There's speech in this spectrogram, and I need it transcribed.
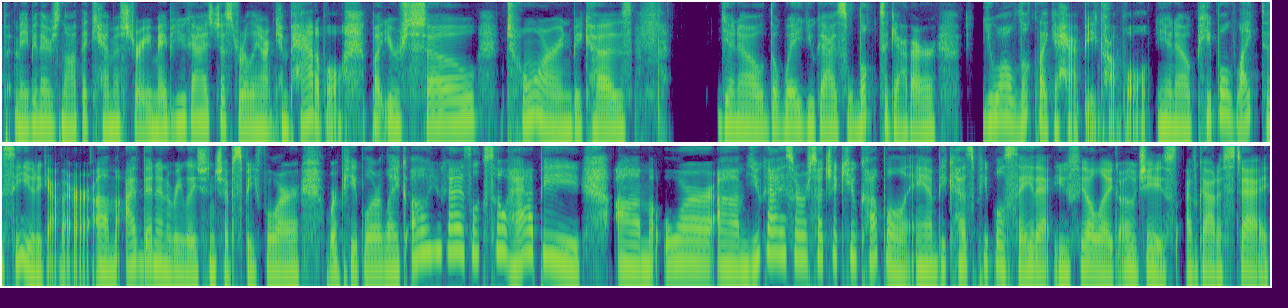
but maybe there's not the chemistry. Maybe you guys just really aren't compatible, but you're so torn because you know, the way you guys look together, you all look like a happy couple. You know, people like to see you together. Um, I've been in relationships before where people are like, oh, you guys look so happy. Um, or um, you guys are such a cute couple. And because people say that, you feel like, oh, geez, I've got to stay.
